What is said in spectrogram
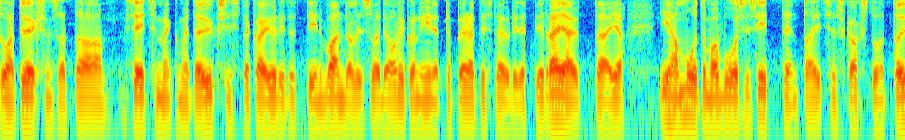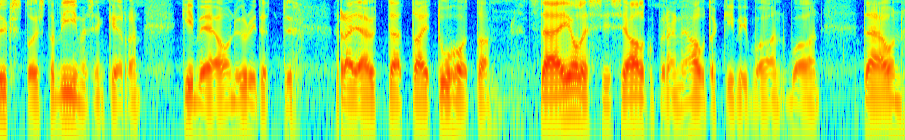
1971 sitä kai yritettiin vandalisoida, oliko niin, että peräti sitä yritettiin räjäyttää ja ihan muutama vuosi sitten, tai itse asiassa 2011 viimeisen kerran kiveä on yritetty räjäyttää tai tuhota. Tämä ei ole siis se alkuperäinen hautakivi, vaan, vaan tämä on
